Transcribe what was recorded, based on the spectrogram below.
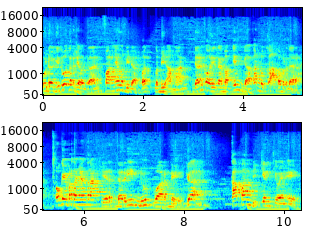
Udah gitu water gel gun, funnya lebih dapet, lebih aman, dan kalau ditembakin nggak akan luka atau berdarah. Oke, pertanyaan terakhir dari Noob Warde. Gun, kapan bikin Q&A?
